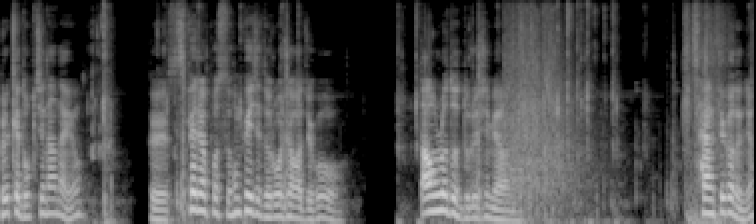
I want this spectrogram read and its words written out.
그렇게 높진 않아요. 그 스페셜 포스 홈페이지 들어오셔가지고 다운로드 누르시면 사양 뜨거든요.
